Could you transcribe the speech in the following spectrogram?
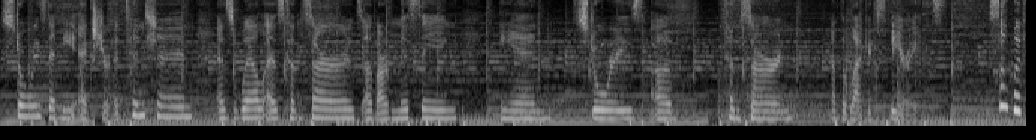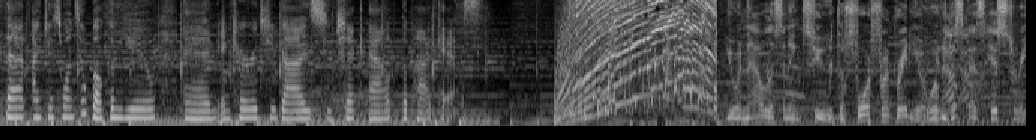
stories that need extra attention, as well as concerns of our missing and stories of concern of the Black experience. So, with that, I just want to welcome you and encourage you guys to check out the podcast. You are now listening to The Forefront Radio, where we discuss history,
